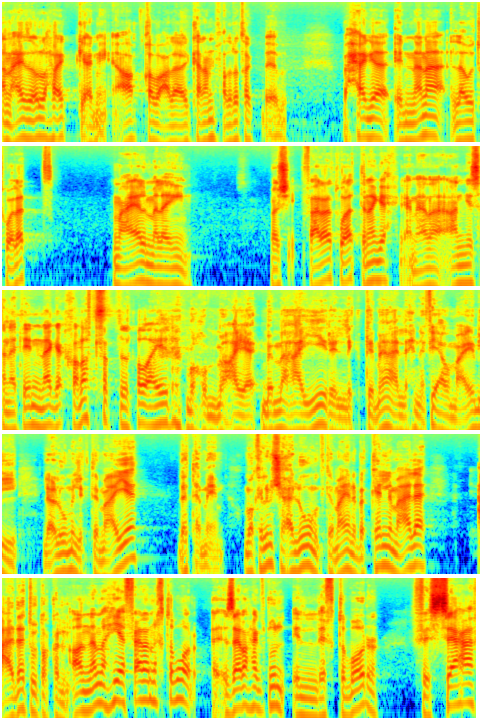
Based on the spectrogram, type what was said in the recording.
أنا عايز أقول لحضرتك يعني أعقب على كلام حضرتك بحاجة إن أنا لو اتولدت معايا الملايين ماشي؟ فانا اتولدت ناجح يعني أنا عندي سنتين ناجح خلاص. اللي هو إيه ما هو بمعايير الاجتماع اللي إحنا فيه أو معايير العلوم الاجتماعية ده تمام. وما بتكلمش علوم اجتماعية أنا بتكلم على عادات وتقاليد. آه إنما هي فعلا اختبار. زي ما حضرتك بتقول الاختبار في الساعة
